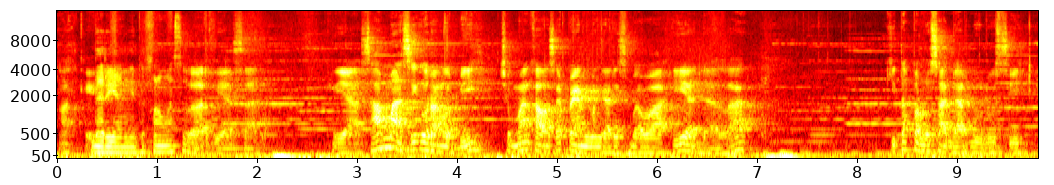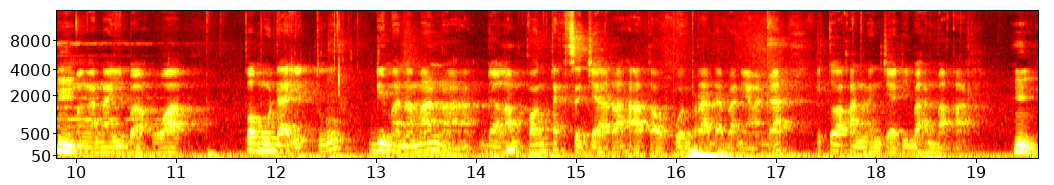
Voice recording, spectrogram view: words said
Oke. dari yang itu kalau masuk. luar biasa ya sama sih kurang lebih cuman kalau saya pengen menggarisbawahi adalah kita perlu sadar dulu sih Hmm. mengenai bahwa pemuda itu di mana-mana dalam konteks sejarah ataupun peradaban yang ada itu akan menjadi bahan bakar. Hmm.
